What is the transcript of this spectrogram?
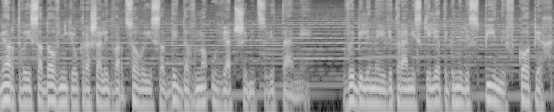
Мертвые садовники украшали дворцовые сады давно увядшими цветами. Выбеленные ветрами скелеты гнули спины в копьях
